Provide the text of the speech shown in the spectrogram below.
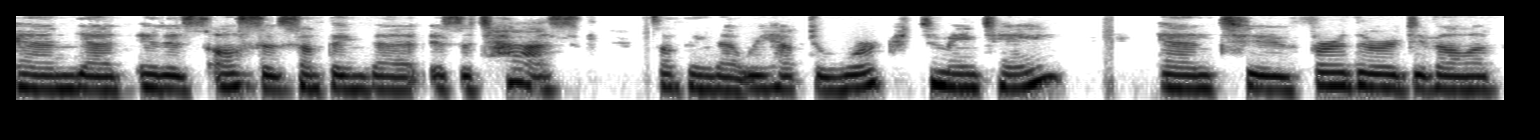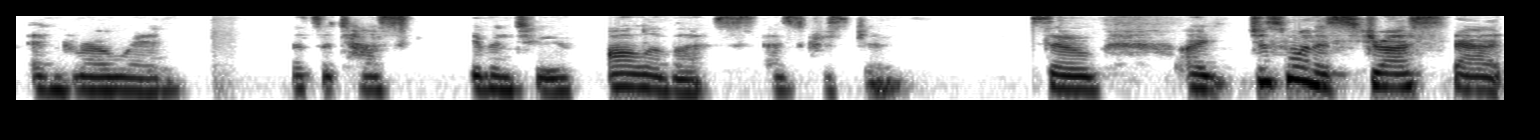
and yet it is also something that is a task, something that we have to work to maintain and to further develop and grow in. That's a task given to all of us as Christians. So I just want to stress that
